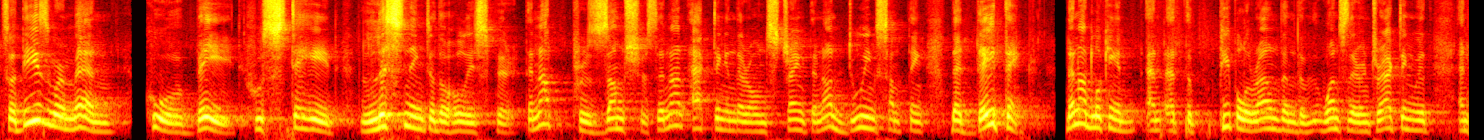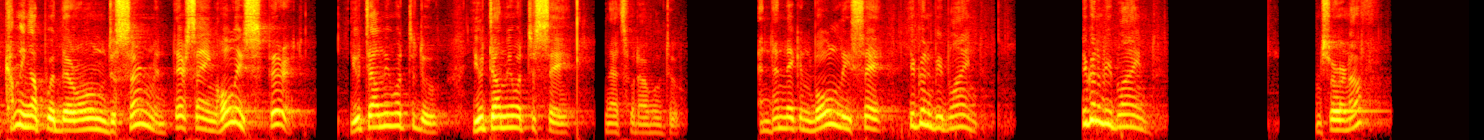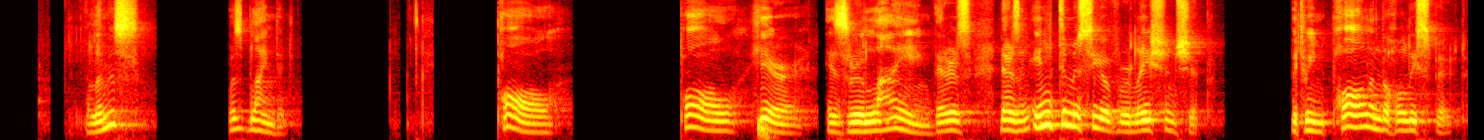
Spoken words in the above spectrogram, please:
So these were men who obeyed, who stayed listening to the Holy Spirit. They're not presumptuous. They're not acting in their own strength. They're not doing something that they think. They're not looking at, at, at, the people around them, the ones they're interacting with, and coming up with their own discernment. They're saying, Holy Spirit, you tell me what to do. You tell me what to say, and that's what I will do. And then they can boldly say, You're going to be blind. You're going to be blind. And sure enough, Elymas was blinded. Paul, Paul here is relying, there's, there's an intimacy of relationship between Paul and the Holy Spirit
